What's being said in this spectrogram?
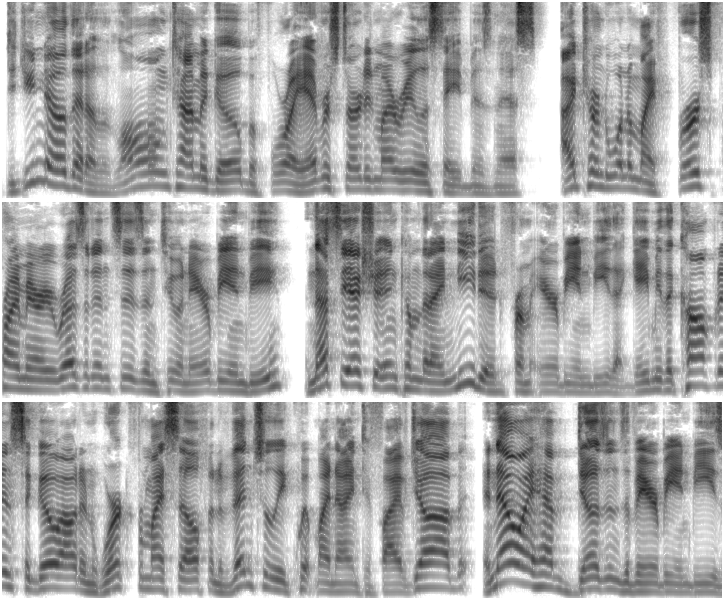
Did you know that a long time ago, before I ever started my real estate business, I turned one of my first primary residences into an Airbnb? And that's the extra income that I needed from Airbnb that gave me the confidence to go out and work for myself and eventually quit my nine to five job. And now I have dozens of Airbnbs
